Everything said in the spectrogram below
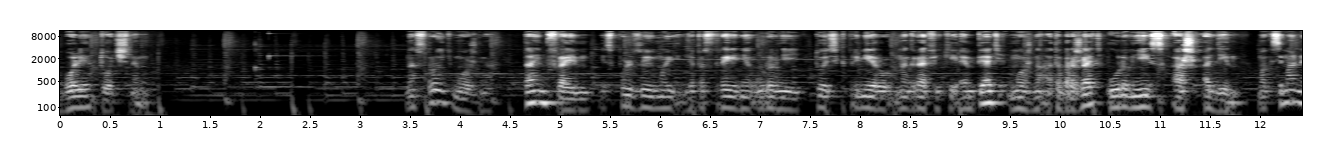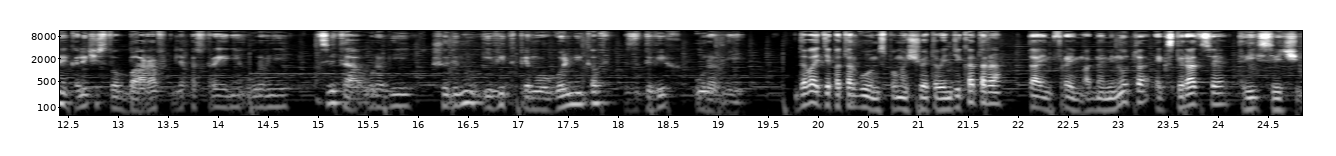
более точным. Настроить можно таймфрейм, используемый для построения уровней, то есть, к примеру, на графике M5 можно отображать уровни с H1, максимальное количество баров для построения уровней, цвета уровней, ширину и вид прямоугольников, сдвиг уровней. Давайте поторгуем с помощью этого индикатора. Таймфрейм 1 минута, экспирация 3 свечи.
